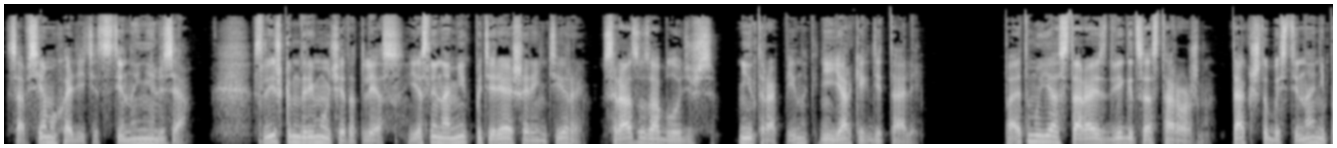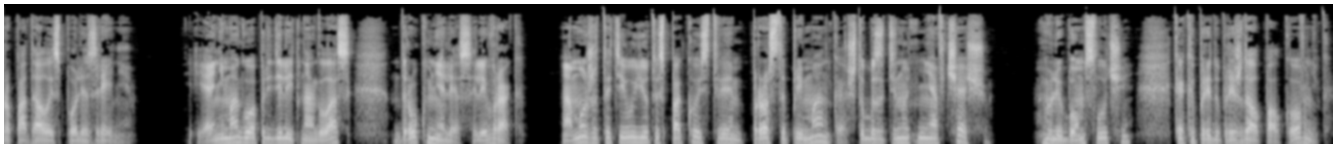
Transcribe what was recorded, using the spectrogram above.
Совсем уходить от стены нельзя. Слишком дремуч этот лес. Если на миг потеряешь ориентиры, сразу заблудишься. Ни тропинок, ни ярких деталей. Поэтому я стараюсь двигаться осторожно, так, чтобы стена не пропадала из поля зрения. Я не могу определить на глаз, друг мне лес или враг. А может, эти уют и спокойствие — просто приманка, чтобы затянуть меня в чащу. В любом случае, как и предупреждал полковник,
